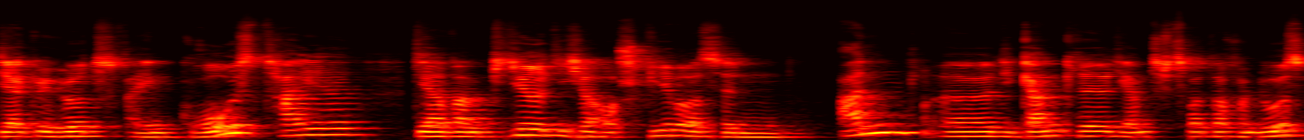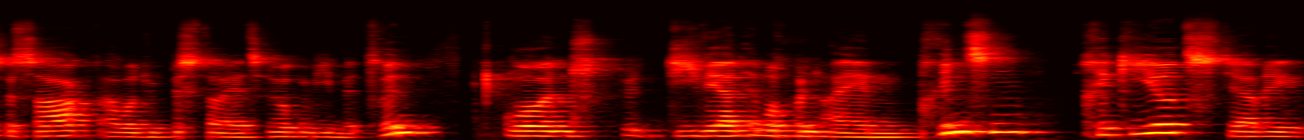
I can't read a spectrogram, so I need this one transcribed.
Der gehört ein Großteil der Vampire, die hier auch spielbar sind, an. Äh, die Gangrill, die haben sich zwar davon losgesagt, aber du bist da jetzt irgendwie mit drin. Und die werden immer von einem Prinzen regiert. Der re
